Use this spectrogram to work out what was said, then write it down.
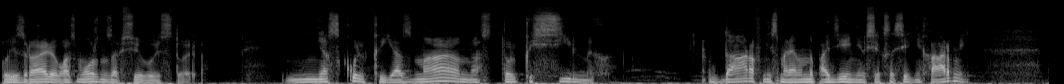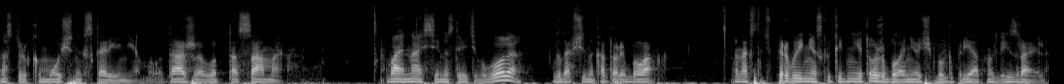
по Израилю, возможно, за всю его историю. Насколько я знаю, настолько сильных ударов, несмотря на нападение всех соседних армий, настолько мощных скорее не было. Даже вот та самая война 73 года, годовщина которой была, она, кстати, впервые несколько дней тоже была не очень благоприятна для Израиля.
